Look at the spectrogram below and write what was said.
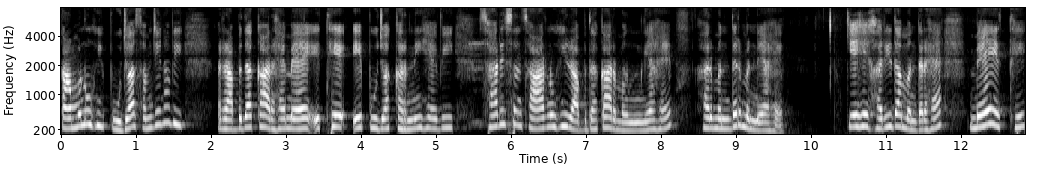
ਕੰਮ ਨੂੰ ਹੀ ਪੂਜਾ ਸਮਝੇ ਨਾ ਵੀ ਰੱਬ ਦਾ ਘਰ ਹੈ, ਮੈਂ ਇੱਥੇ ਇਹ ਪੂਜਾ ਕਰਨੀ ਹੈ ਵੀ ਸਾਰੇ ਸੰਸਾਰ ਨੂੰ ਹੀ ਰੱਬ ਦਾ ਘਰ ਮੰਨਿਆ ਹੈ, ਹਰਿਮੰਦਰ ਮੰਨਿਆ ਹੈ। ਕਿ ਇਹ ਹਰੀ ਦਾ ਮੰਦਰ ਹੈ। ਮੈਂ ਇੱਥੇ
